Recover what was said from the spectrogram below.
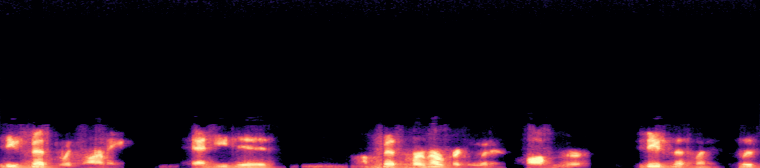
Steve Smith joined the Army, and he did. Tom Smith, if I remember correctly, went as officer. Steve Smith went enlisted,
